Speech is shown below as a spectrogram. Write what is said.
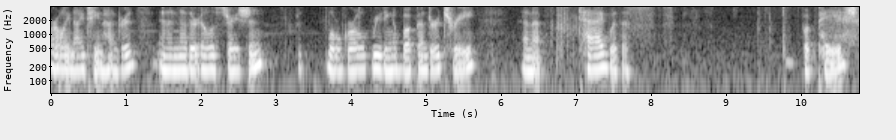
early 1900s and another illustration a little girl reading a book under a tree and a tag with a book page.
